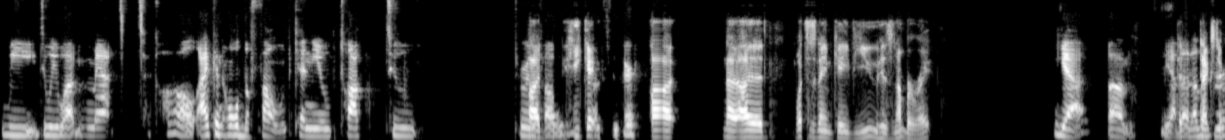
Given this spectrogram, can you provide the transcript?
we do we want Matt to call? I can hold the phone. Can you talk to through the Uh, phone? he gave? Uh, now, uh, what's his name gave you his number, right? Yeah. Um. Yeah. Te- That other text him.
